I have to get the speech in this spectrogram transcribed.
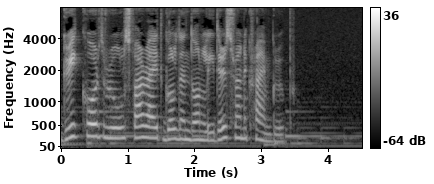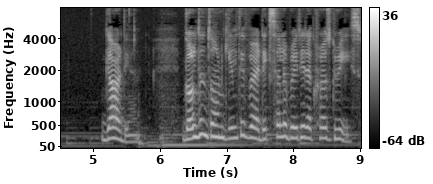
Greek court rules far right Golden Dawn leaders run a crime group. Guardian Golden Dawn guilty verdict celebrated across Greece.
